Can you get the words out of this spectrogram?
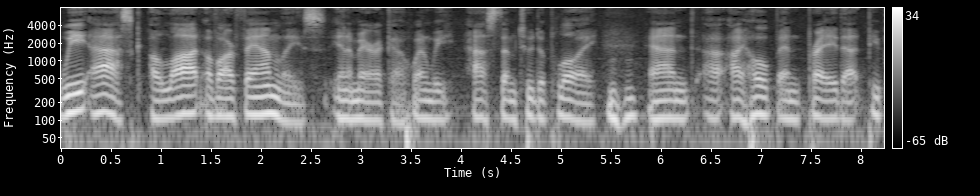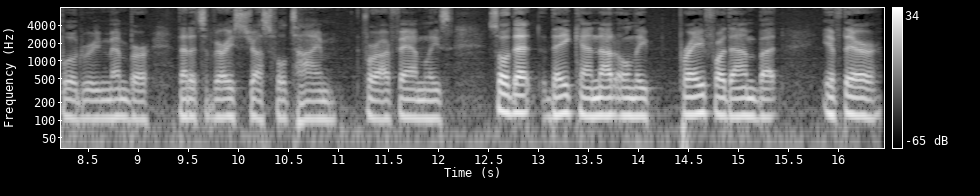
We ask a lot of our families in America when we ask them to deploy. And uh, I hope and pray that people would remember that it's a very stressful time for our families so that they can not only pray for them, but if their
